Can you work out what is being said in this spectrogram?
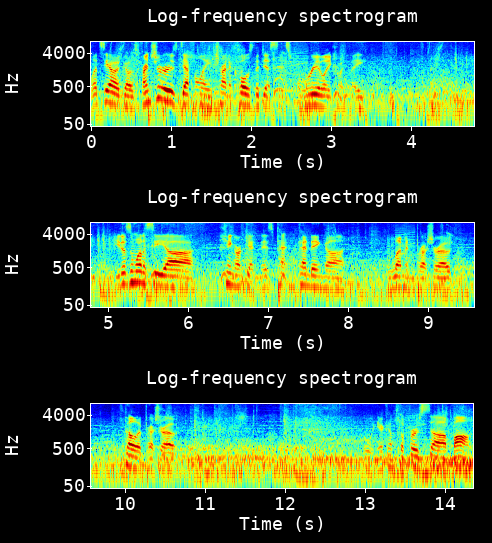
Let's see how it goes. Frencher is definitely trying to close the distance really quickly. He doesn't want to see uh, King Arc getting his pe pending uh, lemon pressure out, pellet pressure out. Oh, and here comes the first uh, bomb.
